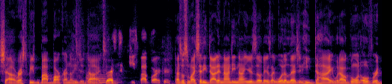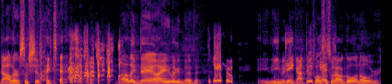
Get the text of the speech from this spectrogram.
Shout out, rest in peace, Bob Barker. I know he just oh, died too. Rest in peace, Bob Barker. That's what somebody said. He died at 99 years old. They was like, "What a legend!" He died without going over a dollar or some shit like that. I was like, "Damn, I ain't looking at that." Damn. He, He he- he got the closest without going over.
